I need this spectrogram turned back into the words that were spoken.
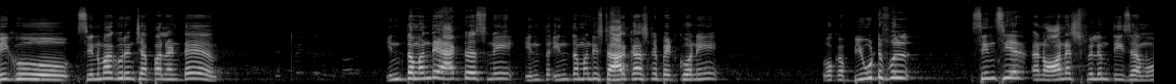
మీకు సినిమా గురించి చెప్పాలంటే ఇంతమంది యాక్టర్స్ని ఇంత ఇంతమంది స్టార్ కాస్ట్ని పెట్టుకొని ఒక beautiful sincere and honest film తీసాము.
